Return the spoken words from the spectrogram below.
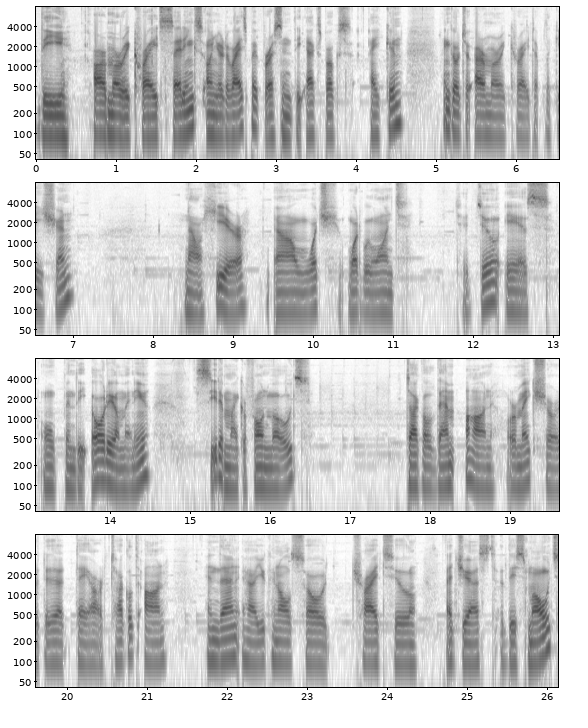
the Armoury Crate settings on your device by pressing the Xbox icon and go to Armoury Crate application. Now here, uh, what, what we want to do is open the audio menu see the microphone modes, toggle them on or make sure that they are toggled on. And then uh, you can also try to adjust this mode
